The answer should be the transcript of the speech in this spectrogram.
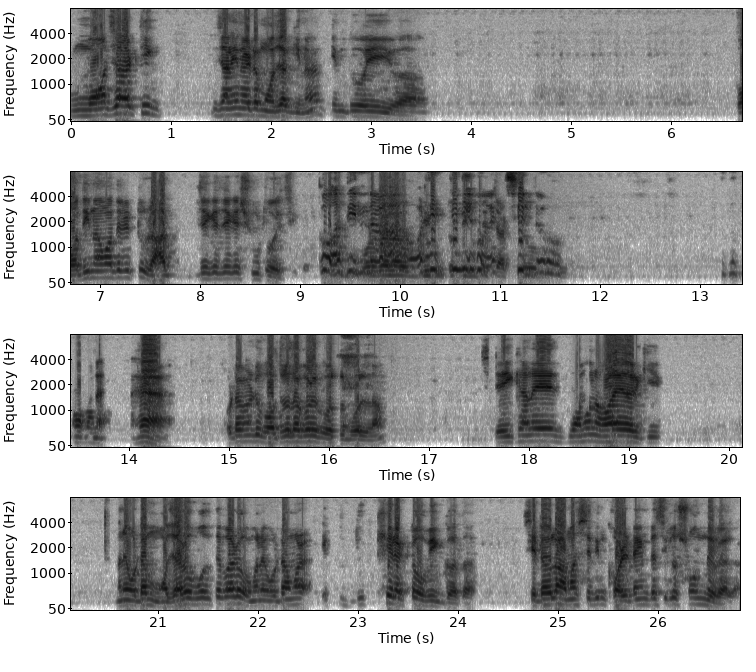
মজা ঠিক জানি না এটা মজা কিনা কিন্তু ওই কদিন আমাদের একটু রাত জেগে জেগে শুট হয়েছিল। কদিন না অনেকদিনই হয়েছিল। মানে হ্যাঁ ওটা আমি একটু ভদ্রতা করে বল- বললাম। সেইখানে যেমন হয় আর কি মানে ওটা মজারও বলতে পারো মানে ওটা আমার একটু দুঃখের একটা অভিজ্ঞতা। সেটা হলো আমার সেদিন কল টাইমটা ছিল সন্ধেবেলা।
